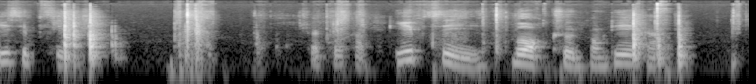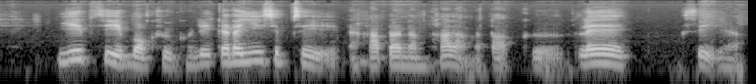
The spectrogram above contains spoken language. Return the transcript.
ยี่สิบสี่สักครู่ครับยี่สิบสี่บวกศูนย์คงที่ครับยี่สิบสี่บวกศูนย์คงที่ก็ได้ยี่สิบสี่นะครับ เรานำค่าหลังมาตอบคือเลขสี่ครับ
